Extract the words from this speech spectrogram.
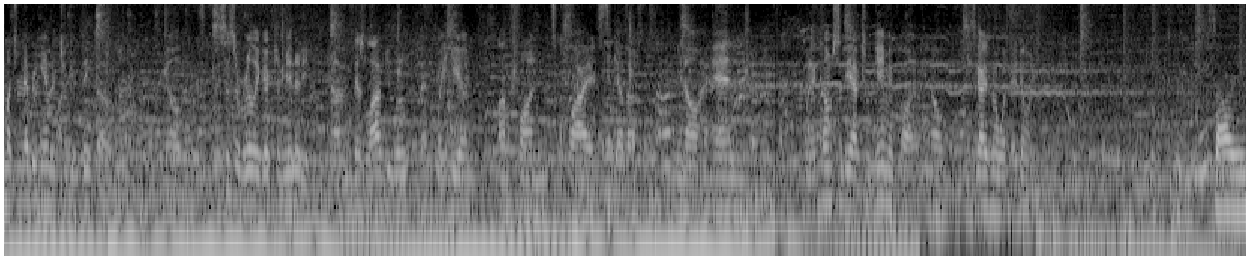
Much every game that you can think of. You know, this is a really good community. You know, there's a lot of people that play here, a lot of fun. It's quiet, it's together. You know, and when it comes to the actual gaming part, you know, these guys know what they're doing. Sorry.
